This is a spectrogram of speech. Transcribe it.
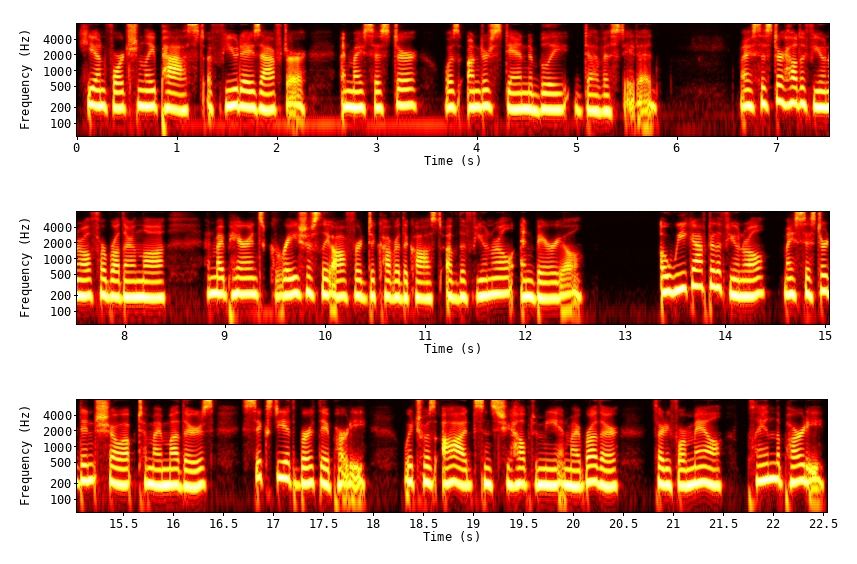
He unfortunately passed a few days after, and my sister was understandably devastated. My sister held a funeral for brother in law, and my parents graciously offered to cover the cost of the funeral and burial. A week after the funeral, my sister didn't show up to my mother's 60th birthday party, which was odd since she helped me and my brother, 34 male, plan the party.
